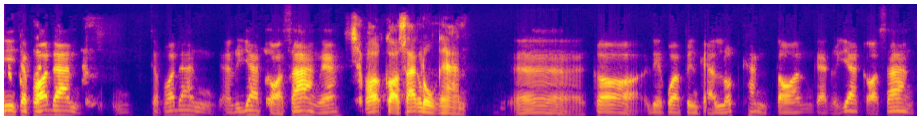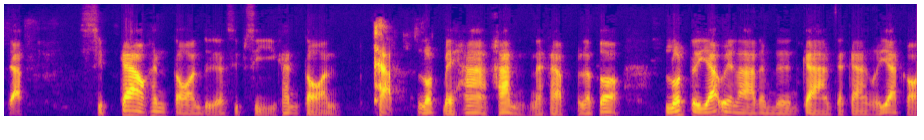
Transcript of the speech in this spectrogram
นี่เฉพาะด้าน เฉพาะด้านอนุญาตก่อสร้างนะ เฉพาะก่อสร้างโรงงานอ่าก็เรียกว่าเป็นการลดขั้นตอนการอนุญาตก่อสร้างจากสิบเก้าขั้นตอนเหลือสิบสี่ขั้นตอนครับลดไปห้าขั้นนะครับ แล้วก็ลดระยะเวลาดำเนินการจากการอนุญาตก่อ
